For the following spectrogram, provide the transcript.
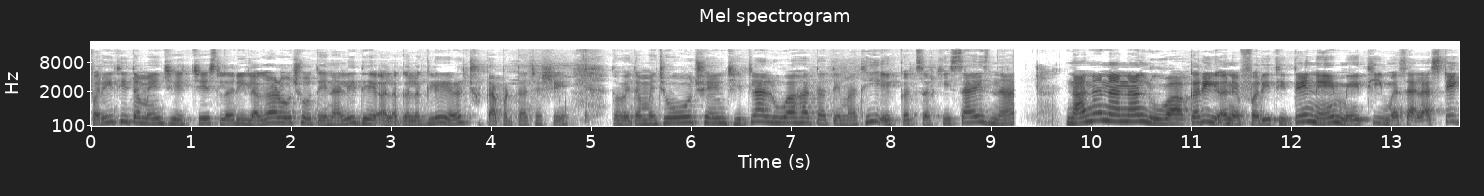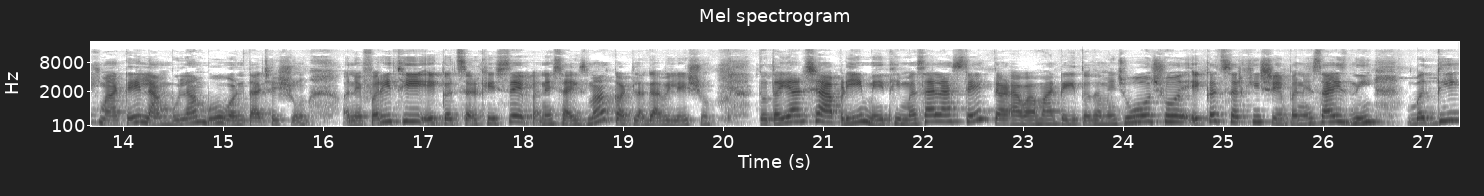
ફરીથી તમે જે જે સ્લરી લગાડો છો તેના લીધે અલગ અલગ લેયર છૂટા પડતા જશે. તો હવે તમે જુઓ છો એમ જેટલા લુવા હતા તેમાંથી એક જ સરખી સાઇઝના નાના નાના લુવા કરી અને ફરીથી તેને મેથી મસાલા સ્ટીક માટે લાંબુ લાંબુ વણતા જઈશું અને ફરીથી એક જ સરખી શેપ અને સાઇઝમાં કટ લગાવી લઈશું. તો તૈયાર છે આપણી મેથી મસાલા સ્ટેક તળાવવા માટે. તો તમે જુઓ છો એક જ સરખી શેપ અને સાઇઝની બધી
